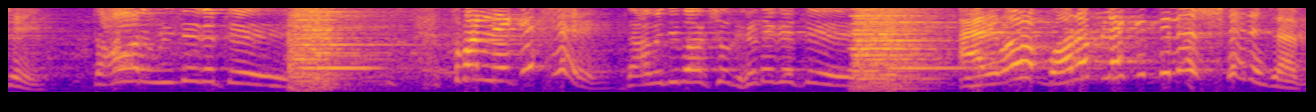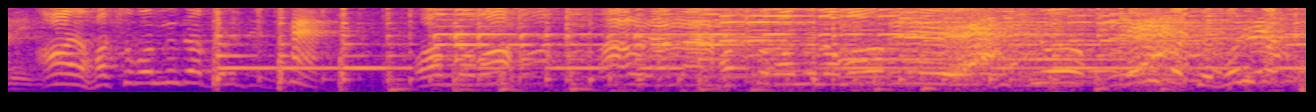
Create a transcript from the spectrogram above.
হয়েছে তার উল্টে গেছে তোমার লেগেছে জামিতি বাক্স ঘেটে গেছে আরে বাবা বরফ লাগিয়ে দিলে সেরে যাবে আর হস্তবন্ধনটা করে দি হ্যাঁ ওম নম আং নামা। হস্তবন্ধন নম কৃষ্ণ বলি করছে বলি করছে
